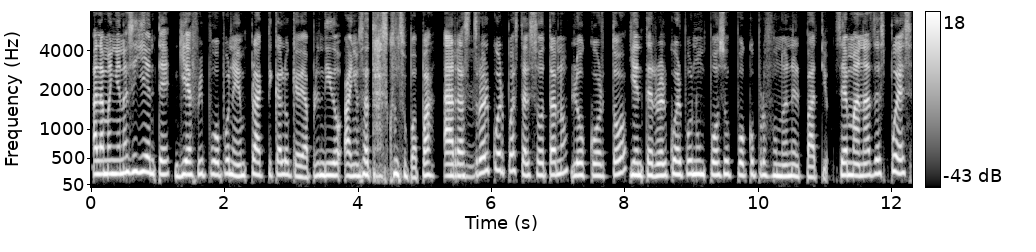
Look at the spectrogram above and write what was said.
A la mañana siguiente, Jeffrey pudo poner en práctica lo que había aprendido años atrás con su papá. Arrastró el cuerpo hasta el sótano, lo cortó y enterró el cuerpo en un pozo poco profundo en el patio. Semanas después,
